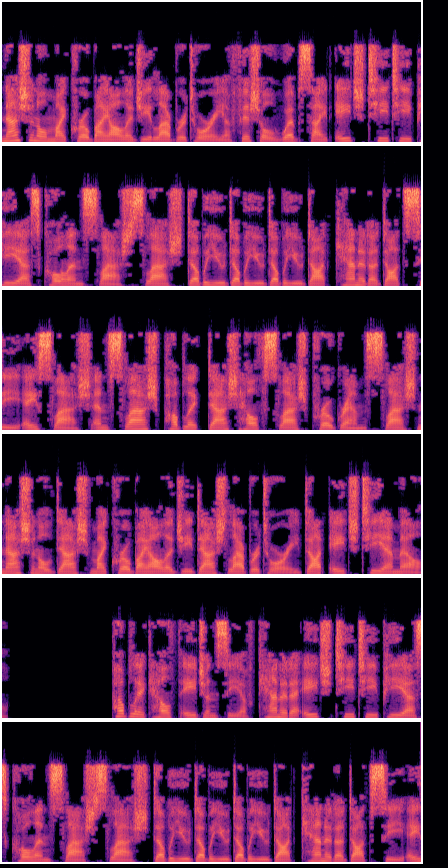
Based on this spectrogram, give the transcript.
National Microbiology Laboratory official website https www.canada.ca and public health programs national microbiology laboratory.html Public Health Agency of Canada https www.canada.ca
